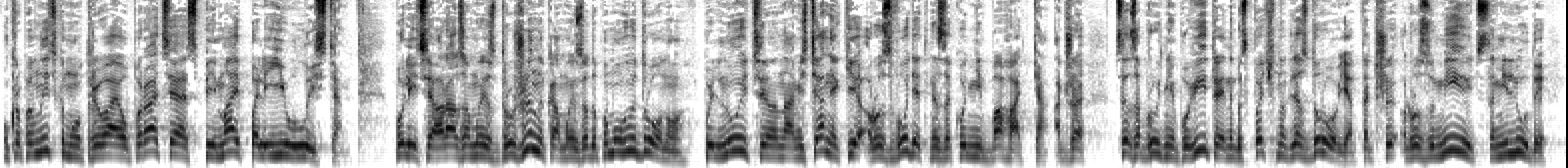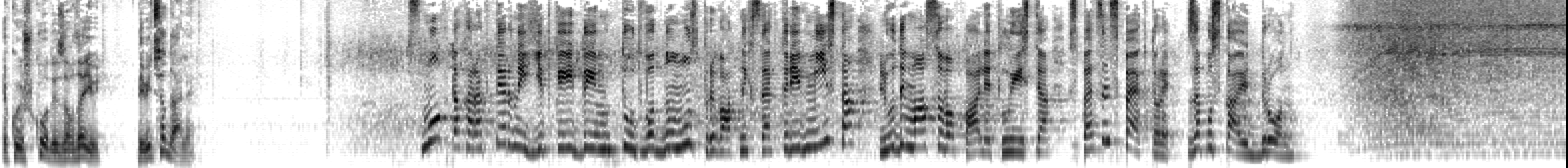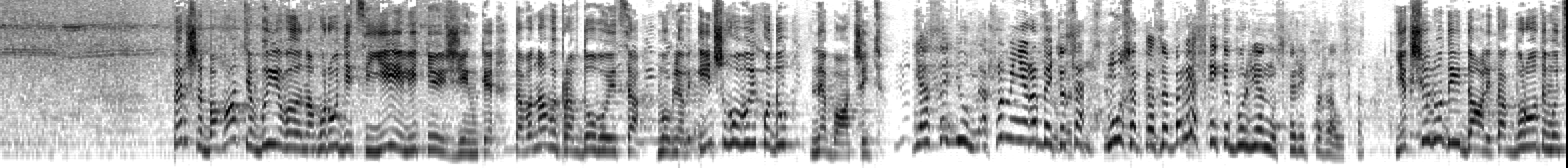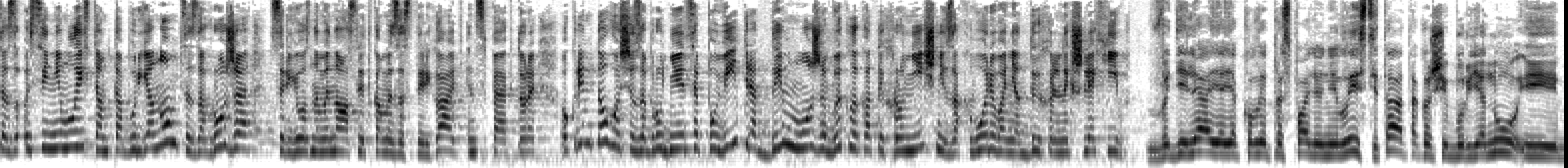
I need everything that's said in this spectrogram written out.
У Кропивницькому триває операція Спіймай паліїв листя. Поліція разом із дружинниками за допомогою дрону пильнують на містян, які розводять незаконні багаття, адже це забруднює повітря і небезпечно для здоров'я. Та чи розуміють самі люди, якої шкоди завдають? Дивіться далі. Смог та характерний їдкий дим. Тут, в одному з приватних секторів міста, люди масово палять листя. Спецінспектори запускають дрон. Перше багаття виявили на городі цієї літньої жінки. Та вона виправдовується. Мовляв, іншого виходу не бачить. Я садю, а що мені робити? Оце мусорка забере, скільки бур'яну, скажіть, пожалуйста. Якщо люди і далі так боротимуться з осіннім листям та бур'яном, це загрожує серйозними наслідками, застерігають інспектори. Окрім того, що забруднюється повітря, дим може викликати хронічні захворювання дихальних шляхів. виділяє, як коли при спалюванні листі, та також і бур'яну, і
